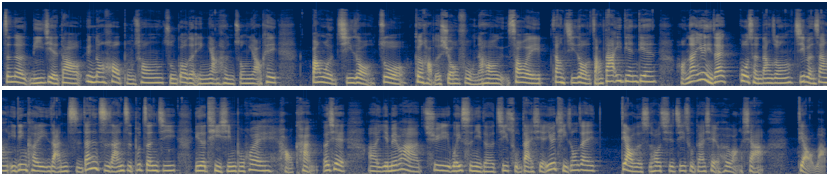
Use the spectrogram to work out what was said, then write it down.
真的理解到，运动后补充足够的营养很重要，可以。帮我的肌肉做更好的修复，然后稍微让肌肉长大一点点。好，那因为你在过程当中基本上一定可以燃脂，但是只燃脂不增肌，你的体型不会好看，而且啊、也没办法去维持你的基础代谢，因为体重在掉的时候，其实基础代谢也会往下。掉了，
